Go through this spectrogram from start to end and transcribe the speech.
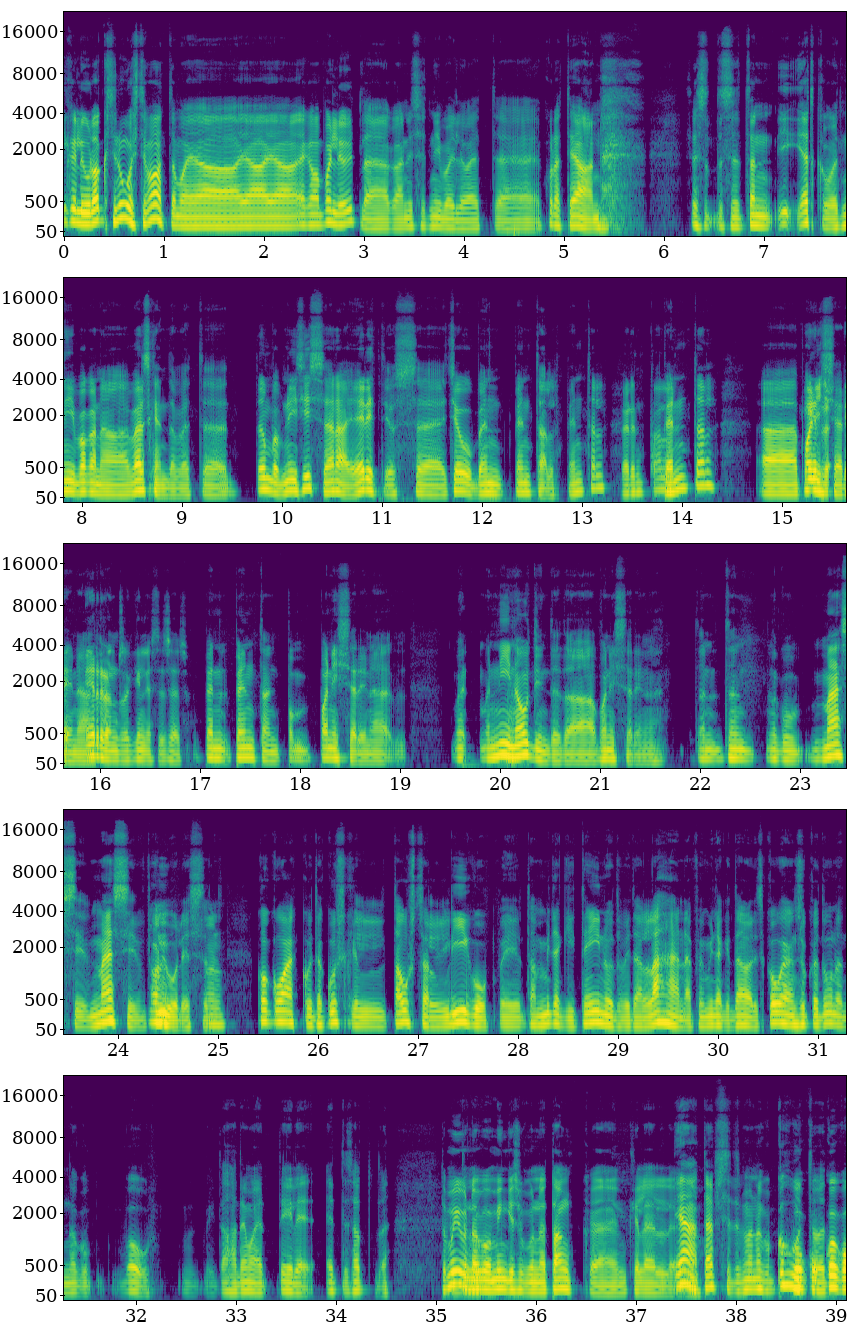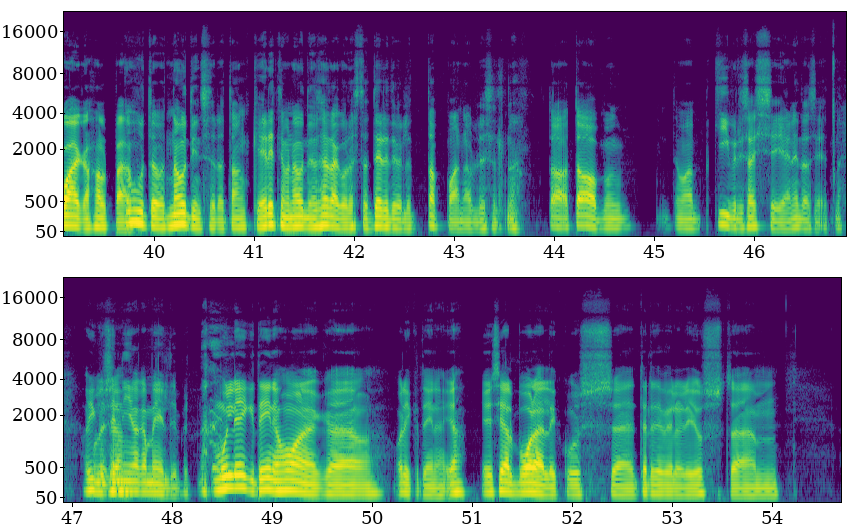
Igal juhul hakkasin uuesti vaatama ja, ja, ja ega ma palju ei ütle, aga lihtsalt nii palju, et äh, kurat hea on. selles suhtes, et ta on jätkuvalt nii pagana värskendav, et äh, tõmbab nii sisse ära ja eriti just see Joe Ben-, Pental, Pental, Berntal. Pental äh, Punisherina, R on sul kindlasti sees. Ben-, Pental Punisherina, ma, ma nii naudin teda Punisherina. ta on, ta on nagu massive, massive kuju lihtsalt. Kogu aeg, kui ta kuskil taustal liigub või ta on midagi teinud või ta läheneb või midagi taolist, kogu aeg on niisugune tunne, et nagu vau, ei taha tema teele ette sattuda. ta mõjub Nagu- mingisugune tank, kellel jaa, noh, täpselt, et ma nagu kogu, kohutavalt, kogu aeg on halb päev. kohutavalt naudin seda tanki, eriti ma naudin seda, kuidas ta Daredevilit tappa annab lihtsalt noh, ta taob tema kiivri sassi ja nii edasi, et noh, mulle see jah nii. väga meeldib, et noh, mul jäigi teine hooaeg äh,, oli ikka teine, jah, jäi seal pooleli, kus äh, Daredevil oli just ähm,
